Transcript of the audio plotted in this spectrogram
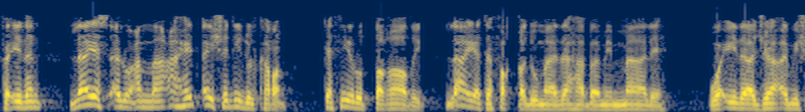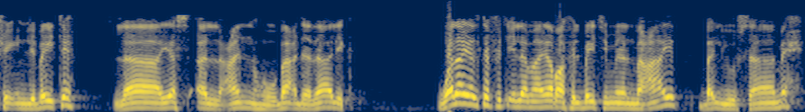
فإذا لا يسأل عما عهد أي شديد الكرم كثير التغاضي لا يتفقد ما ذهب من ماله. وإذا جاء بشيء لبيته لا يسأل عنه بعد ذلك ولا يلتفت إلى ما يرى في البيت من المعايب بل يسامح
